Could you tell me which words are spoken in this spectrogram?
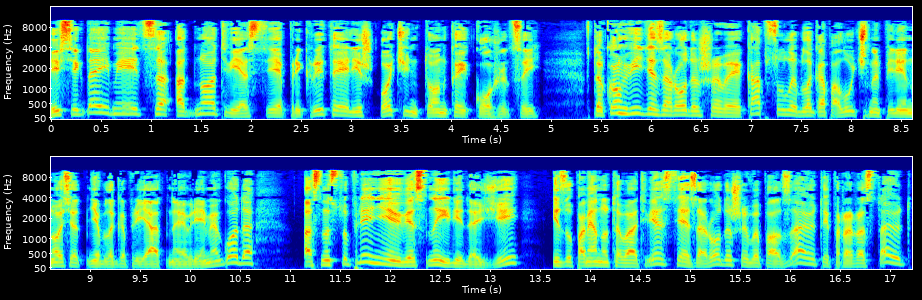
и всегда имеется одно отверстие, прикрытое лишь очень тонкой кожицей. В таком виде зародышевые капсулы благополучно переносят неблагоприятное время года, а с наступлением весны или дождей из упомянутого отверстия зародыши выползают и прорастают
